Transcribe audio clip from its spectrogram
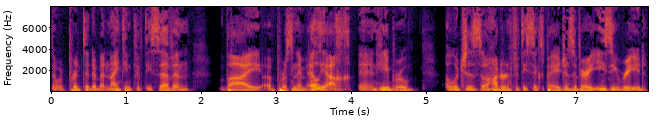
that were printed about 1957 by a person named Eliach in Hebrew, uh, which is 156 pages, a very easy read.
